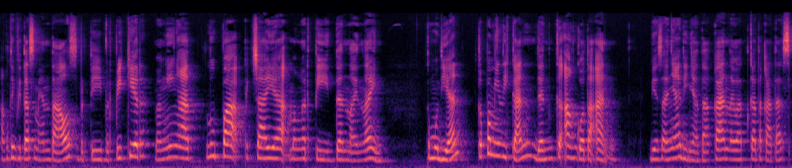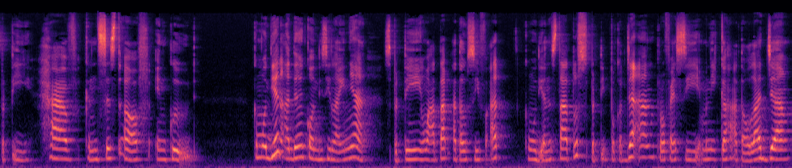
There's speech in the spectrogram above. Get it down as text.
aktivitas mental seperti berpikir, mengingat, lupa, percaya, mengerti, dan lain-lain. Kemudian, kepemilikan dan keanggotaan. Biasanya dinyatakan lewat kata-kata seperti have, consist of, include. Kemudian ada kondisi lainnya, seperti watak atau sifat, kemudian status seperti pekerjaan, profesi, menikah atau lajang,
